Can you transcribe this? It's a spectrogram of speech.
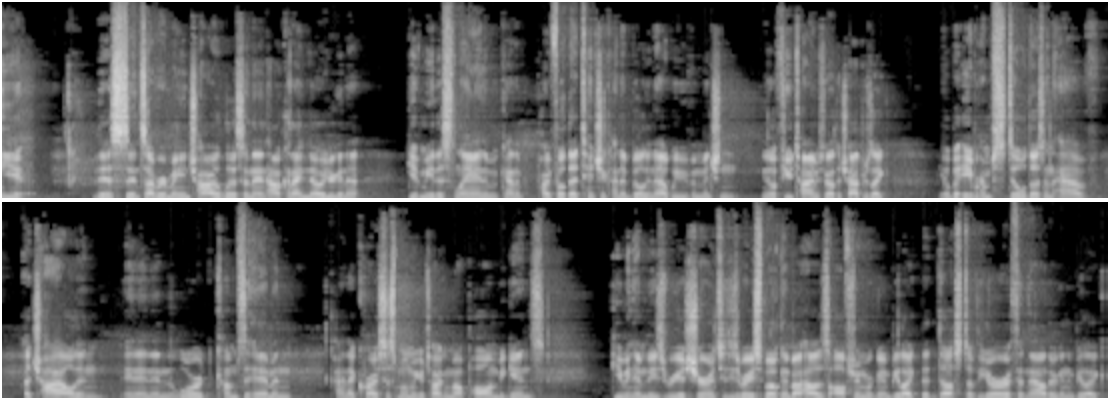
me this since I remain childless? And, and how can I know you're to give me this land? And we kind of probably felt that tension kind of building up. We've even mentioned, you know, a few times throughout the chapters, like, you know, but Abraham still doesn't have a child. And, and, and the Lord comes to him and kind of that crisis moment you're talking about, Paul, and begins giving him these reassurances. He's already spoken about how his offspring were going to be like the dust of the earth, and now they're going to be like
